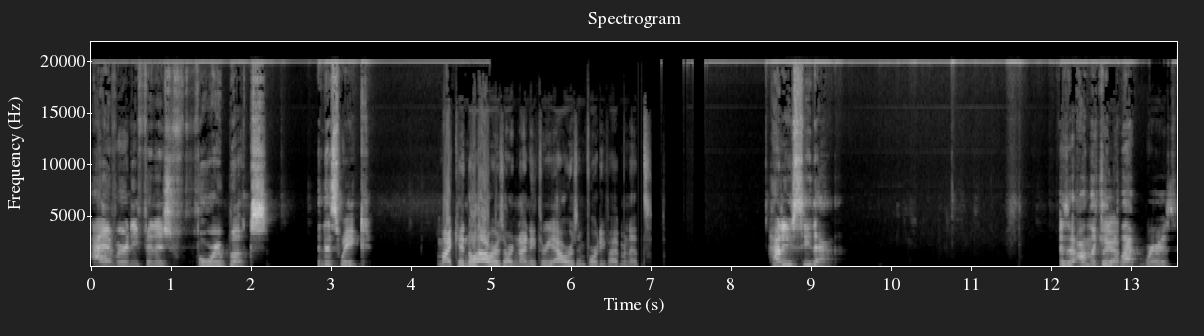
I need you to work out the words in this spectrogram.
I have already finished four books this week. My Kindle hours are 93 hours and 45 minutes. How do you see that? Is it on the So, yeah. Kindle app? Where is?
